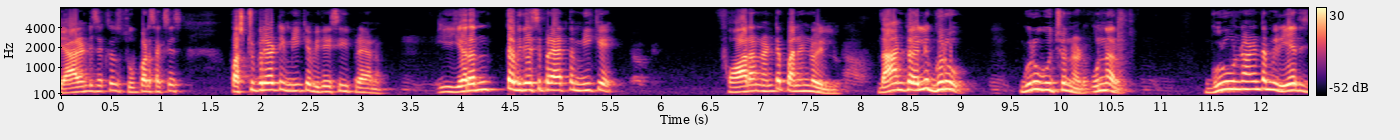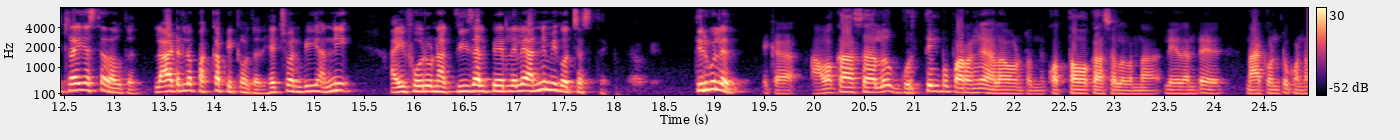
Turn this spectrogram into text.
Guarantee success super success. First priority మీకే విదేశీ ప్రయాణం. ఈ ఇయర్ అంతా విదేశీ ప్రయత్నం మీకే. ఫారెన్ అంటే పన్నెండో ఇల్లు. దాంట్లో వెళ్ళి గురువు. గురువు కూర్చున్నాడు. ఉన్నారు. గురువు ఉన్నాడంటే మీరు ఏది ట్రై చేస్తే అది అవుతుంది. లాటరీలో పక్క పిక్ అవుతుంది. హెచ్ వన్ బి అన్ని ఐ ఫోర్ నాకు వీసాల పేర్లు అన్నీ మీకు వచ్చేస్తాయి. తిరుగులేదు. ఇక అవకాశాలు గుర్తింపు పరంగా ఎలా ఉంటుంది? కొత్త అవకాశాలు ఉన్నా లేదంటే నాకంటూ కొన్న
